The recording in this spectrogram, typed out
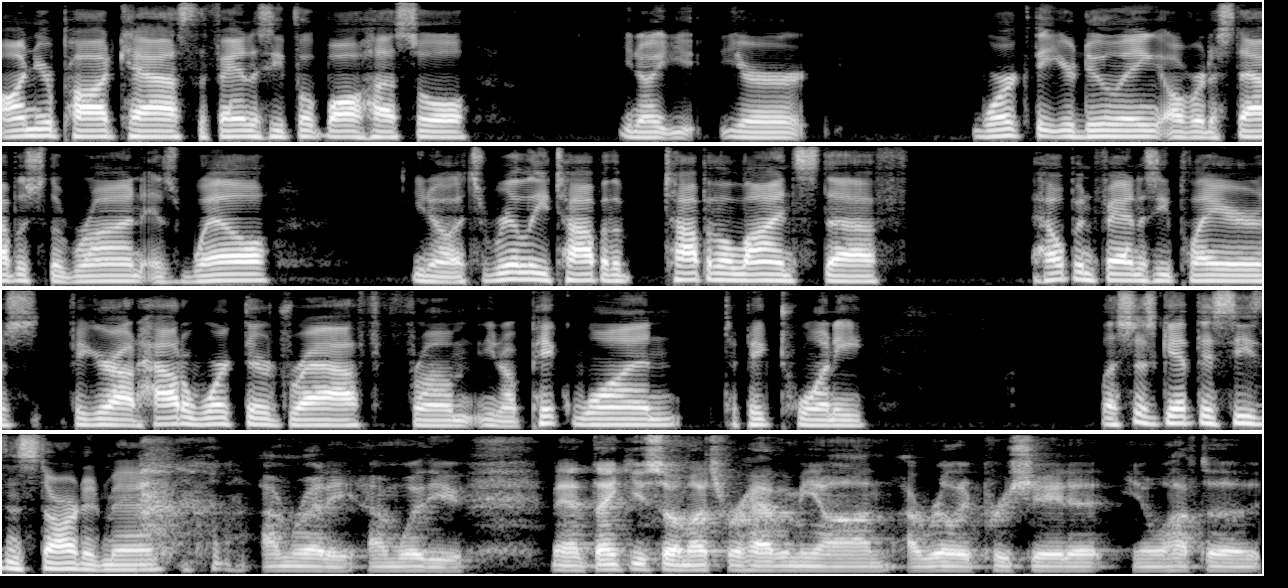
on your podcast, the Fantasy Football Hustle. You know, your work that you're doing over at Establish the Run as well. You know, it's really top of the top of the line stuff, helping fantasy players figure out how to work their draft from, you know, pick 1 to pick 20 let's just get this season started, man. I'm ready. I'm with you, man. Thank you so much for having me on. I really appreciate it. You know, we'll have to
